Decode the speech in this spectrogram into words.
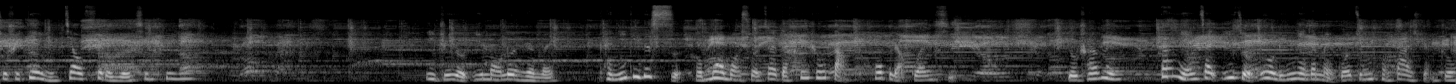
就是电影《教父》的原型之一。一直有阴谋论认为，肯尼迪的死和默默所在的黑手党脱不了关系。有传闻。当年在1960年的美国总统大选中，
